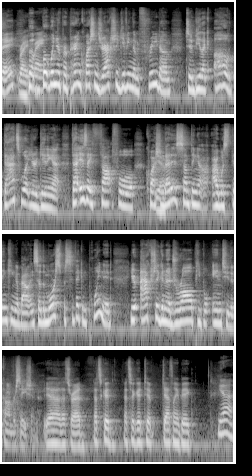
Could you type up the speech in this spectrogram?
say Right. but Right. but when you're preparing questions you're actually giving them freedom to be like oh that's what you're getting at that is a thoughtful question Yeah. that is something I, I was thinking about and so the more specific and pointed you're actually going to draw people into the conversation Yeah, that's rad. That's good. That's a good tip. Definitely big. Yeah.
